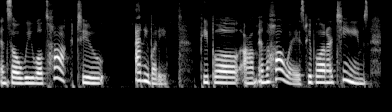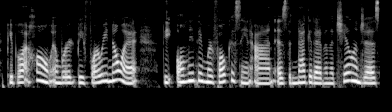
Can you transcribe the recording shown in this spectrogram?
And so we will talk to anybody, people um, in the hallways, people on our teams, people at home. And we're, before we know it, the only thing we're focusing on is the negative and the challenges,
